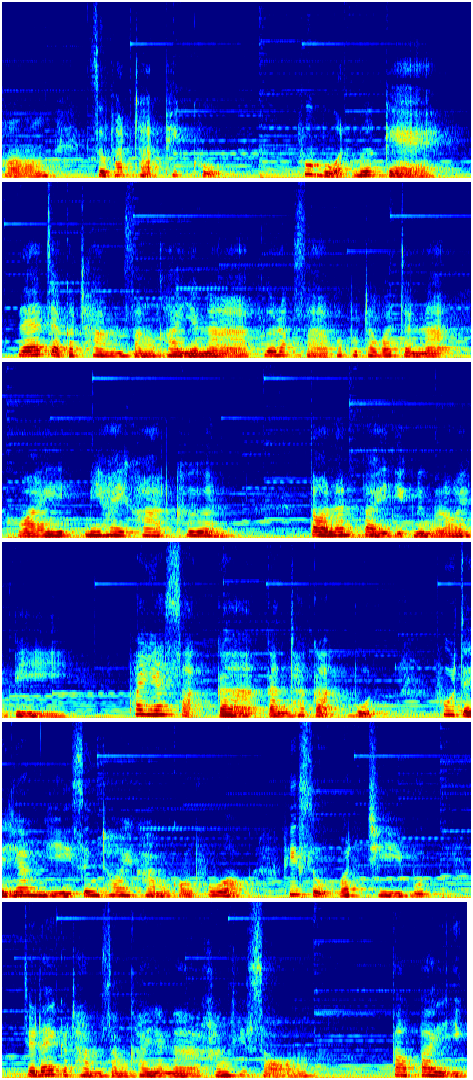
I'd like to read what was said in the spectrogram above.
ของสุพัทธภิกขุ ผู้บวชเมื่อแก่ และจะกระทำสังขายนาเพื่อรักษาพระพุทธวจนะไว้มิให้คาดเคลื่อน ตอนนั้นไปอีกหนึ่งร้อยปีพยสักกากันทกะบุตร ผู้จะย่ำยีซึ่งถ้อยคำของพวก ภิกษุวัชีบุตร จะได้กระทำสังขายนาครั้งที่สอง ต่อไปอีก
